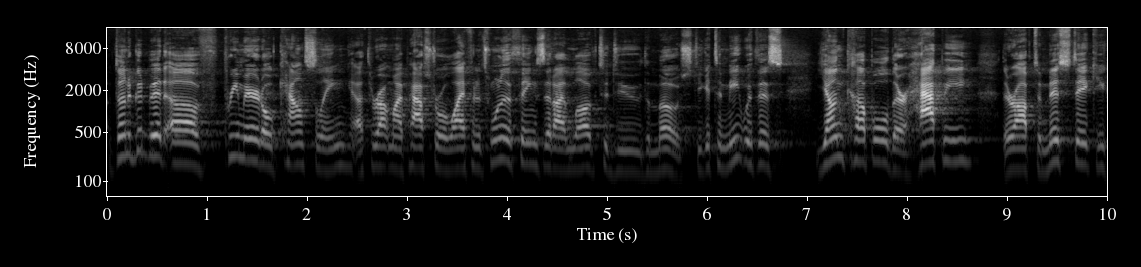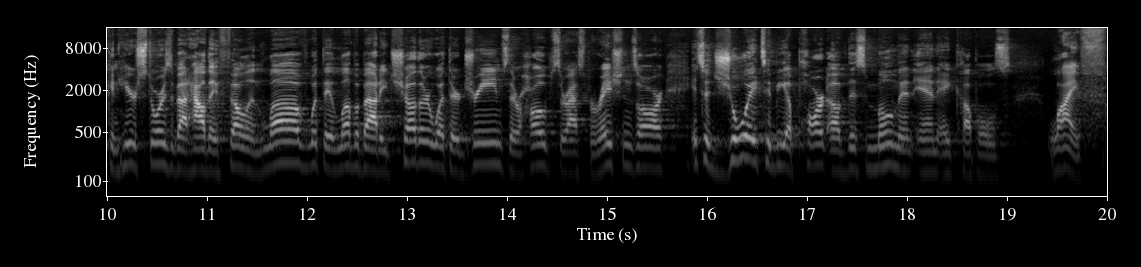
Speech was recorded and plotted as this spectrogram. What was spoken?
I've done a good bit of premarital counseling uh, throughout my pastoral life, and it's one of the things that I love to do the most. You get to meet with this young couple, they're happy, they're optimistic. You can hear stories about how they fell in love, what they love about each other, what their dreams, their hopes, their aspirations are. It's a joy to be a part of this moment in a couple's life.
